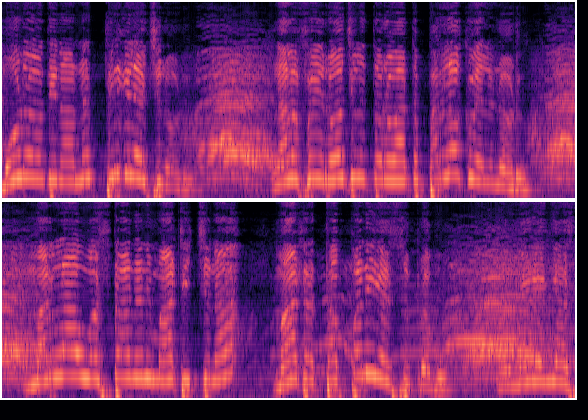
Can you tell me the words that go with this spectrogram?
మూడవ దినాన తిరిగి లేచినోడు. నలభై రోజుల తరువాత పరలోకి వెళ్ళినోడు. మరలా వస్తానని మాట ఇచ్చిన మాట తప్పని యేసు ప్రభు. మీరేం చేస్తారు?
